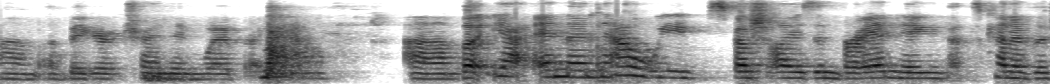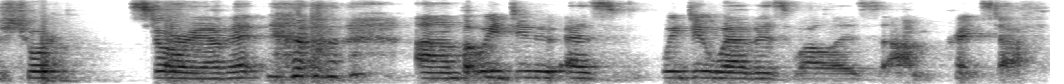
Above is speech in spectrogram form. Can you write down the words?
um, a bigger trend in web right now. Um, but yeah, and then now we specialize in branding. That's kind of the short story of it. Um, but we do as we do web as well as um, print stuff.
